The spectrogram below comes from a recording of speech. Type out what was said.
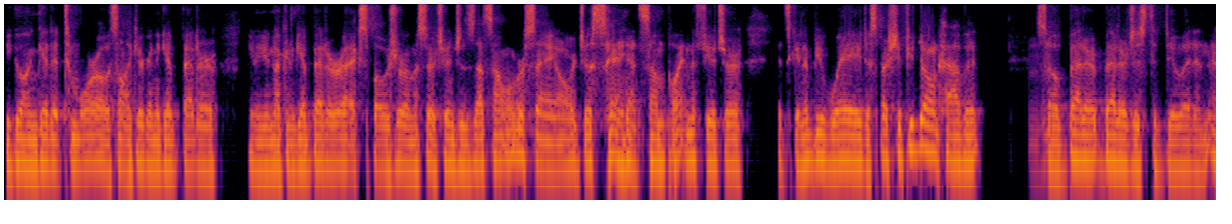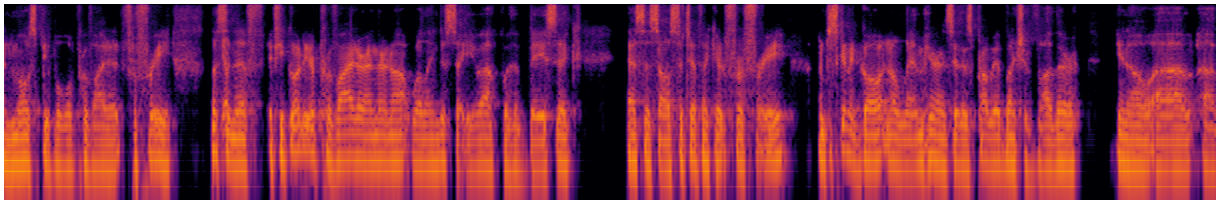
you go and get it tomorrow. It's not like you're going to get better. You know, you're not going to get better exposure on the search engines. That's not what we're saying. No. We're just saying at some point in the future, it's going to be weighed, especially if you don't have it. Mm-hmm. So better, better just to do it. And, and most people will provide it for free. Listen, yep. if if you go to your provider and they're not willing to set you up with a basic SSL certificate for free, I'm just going to go out on a limb here and say there's probably a bunch of other, you know, uh, uh,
